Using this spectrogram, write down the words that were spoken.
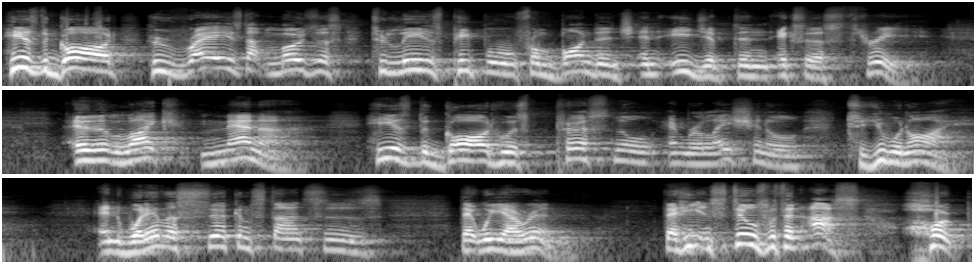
He is the God who raised up Moses to lead his people from bondage in Egypt in Exodus 3. In like manner, he is the God who is personal and relational to you and I. And whatever circumstances that we are in, that he instills within us hope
